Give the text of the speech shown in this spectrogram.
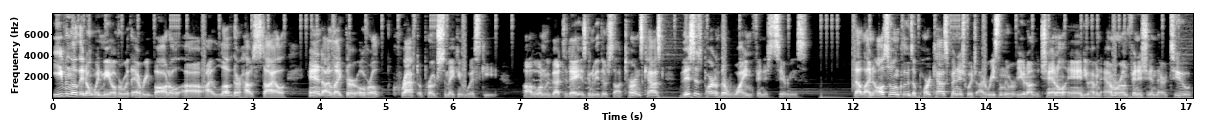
Even though they don't win me over with every bottle, uh, I love their house style, and I like their overall craft approach to making whiskey. Uh, the one we've got today is going to be their Sauternes cask. This is part of their wine finish series. That line also includes a port cask finish, which I recently reviewed on the channel, and you have an Amarone finish in there too.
